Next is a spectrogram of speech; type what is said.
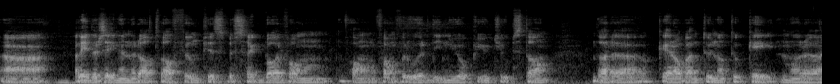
Uh, er zijn inderdaad wel filmpjes beschikbaar van, van, van vroeger die nu op YouTube staan daar uh, een keer af en toe naartoe kijken. Maar, uh,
